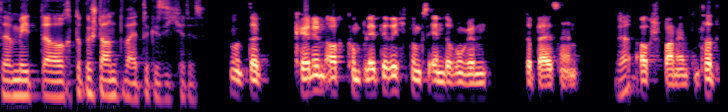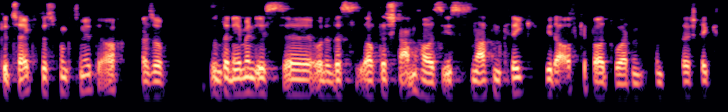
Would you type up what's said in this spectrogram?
damit auch der Bestand weiter gesichert ist. Und da können auch komplette Richtungsänderungen dabei sein. Ja. Auch spannend. Und hat gezeigt, das funktioniert ja auch. Also das Unternehmen ist, äh, oder das, auch das Stammhaus ist nach dem Krieg wieder aufgebaut worden. Und da steckt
